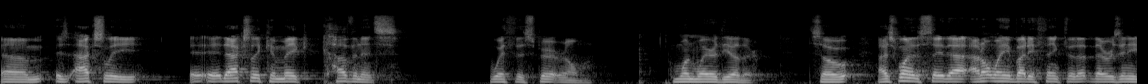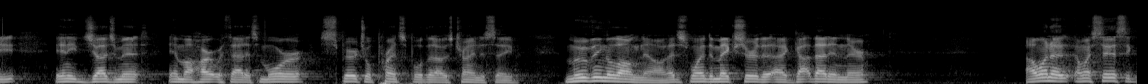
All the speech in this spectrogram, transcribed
um, is actually it actually can make covenants with the spirit realm, one way or the other. So I just wanted to say that. I don't want anybody to think that there was any any judgment in my heart with that. It's more spiritual principle that I was trying to say. Moving along now. I just wanted to make sure that I got that in there. I want to I want to say this again.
